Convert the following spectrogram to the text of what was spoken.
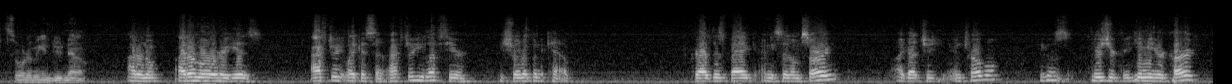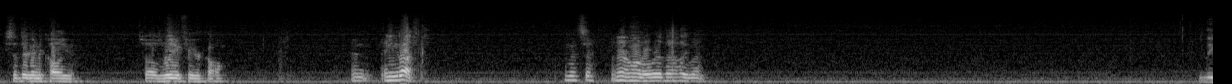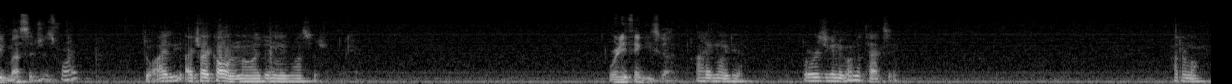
So what are we gonna do now? I don't know. I don't know where he is. After, like I said, after he left here, he showed up in a cab, grabbed his bag, and he said, "I'm sorry, I got you in trouble." He goes, "Here's your, give me your card." He said, "They're gonna call you." So I was waiting for your call, and and he left. And that's it. I don't know where the hell he went. Leave messages for him? Do I? le- I tried calling him. No, I didn't leave a message. Where do you think he's gone? I have no idea. Where's he gonna go in a taxi? I don't know.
